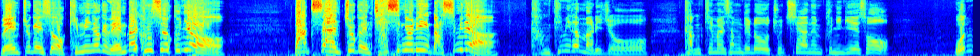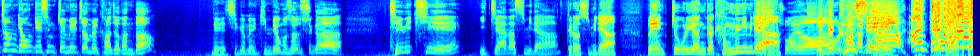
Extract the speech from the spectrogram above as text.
왼쪽에서 김민혁의 왼발 크로스였군요. 박스 안쪽은 차승현이 맞습니다. 강팀이란 말이죠. 강팀을 상대로 좋지 않은 분위기에서 원정 경기 승점 1점을 가져간다? 네, 지금은 김병호 선수가 제 위치에 있지 않았습니다. 그렇습니다 왼쪽으로 연결 강릉입니다 좋아요. 왼발 크로스 올라갑니다. 안쪽 헤더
